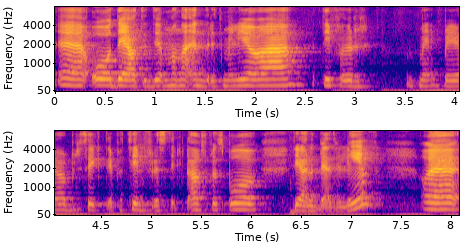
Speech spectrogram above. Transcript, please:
eh, og det at de, man har endret miljøet, de får blir de får tilfredsstilt avstandsbehov, de har et bedre liv. Eh,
